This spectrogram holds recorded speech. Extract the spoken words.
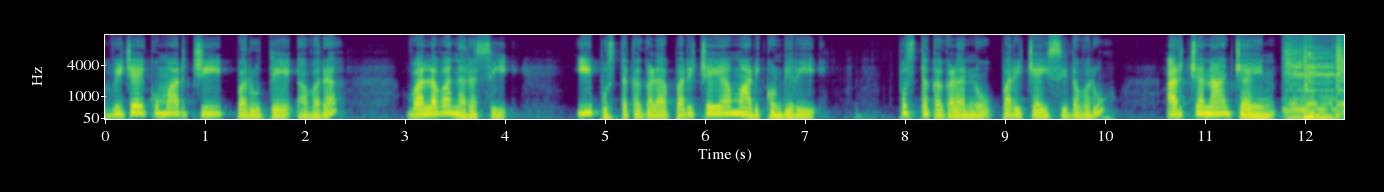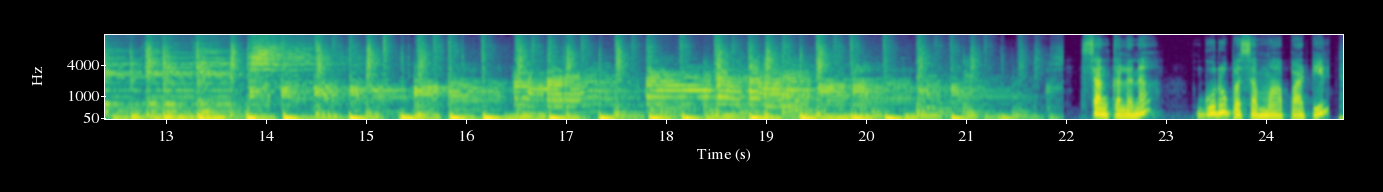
ವಿಜಯಕುಮಾರ್ ಜಿ. ಪರುತೆ ಅವರ ವಲವ ನರಸಿ ಈ ಪುಸ್ತಕಗಳ ಪರಿಚಯ ಮಾಡಿಕೊಂಡಿರಿ. ಪುಸ್ತಕಗಳನ್ನು ಪರಿಚಯಿಸಿದವರು ಅರ್ಚನಾ ಜೈನ್. ಸಂಕಲನ ಗುರುಬಸಮ್ಮ ಪಾಟೀಲ್.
